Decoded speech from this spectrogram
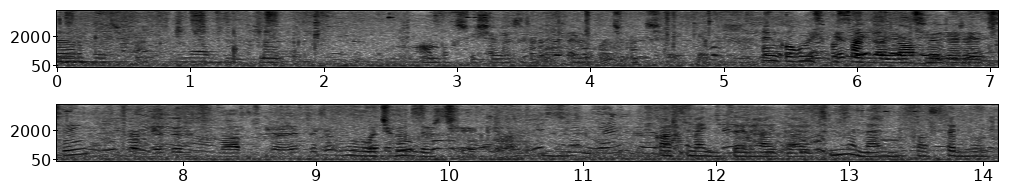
դեռ ոչ ոք։ Մենք ամբողջ գիշերը եղել, ոչ ոք չի եկել։ Այն կողմից պսակ դրեցին, դրեցին, ոչ ոք դեռ չի եկել։ Կարծում եք ձեր հայտարարությունն է նայում փաստել, որ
